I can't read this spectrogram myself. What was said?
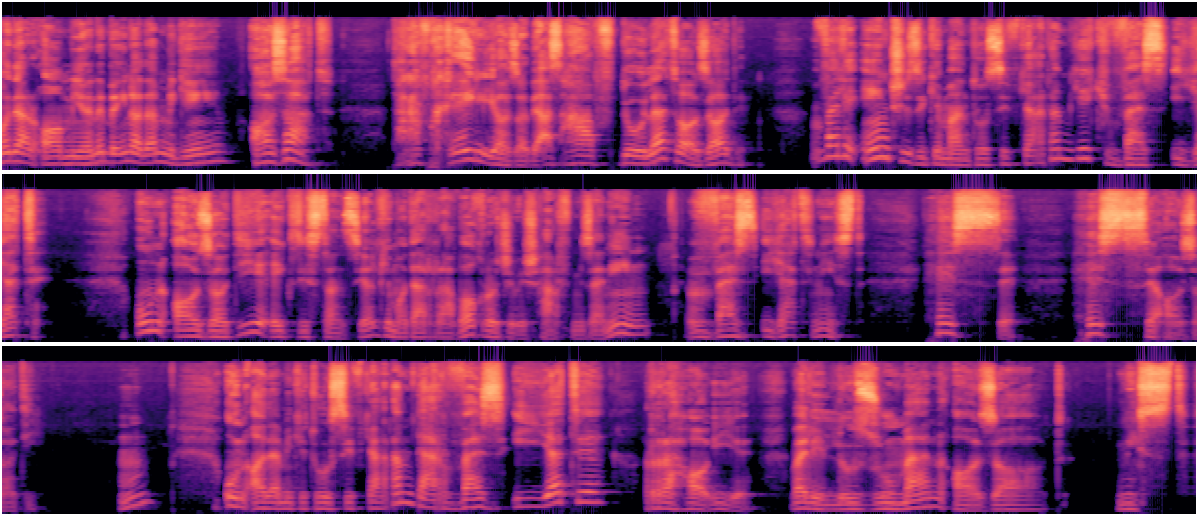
ما در آمیانه به این آدم میگیم آزاد. طرف خیلی آزاده از هفت دولت آزاده. ولی این چیزی که من توصیف کردم یک وضعیته. اون آزادی اگزیستانسیال که ما در رواق راجبش حرف می‌زنیم وضعیت نیست. حس حس آزادی. اون آدمی که توصیف کردم در وضعیت رهاییه ولی لزوما آزاد نیست.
